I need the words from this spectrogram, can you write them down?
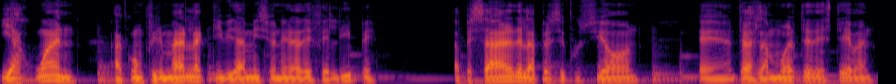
y a Juan a confirmar la actividad misionera de Felipe. A pesar de la persecución eh, tras la muerte de Esteban,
